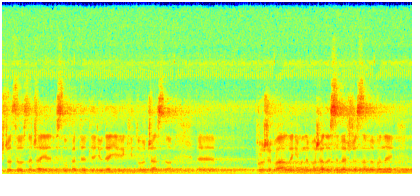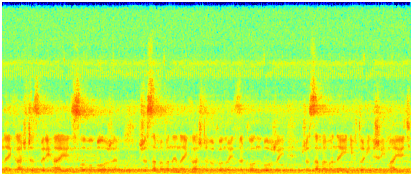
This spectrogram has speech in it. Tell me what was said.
що це означає слухати для юдеїв, які тогочасно е, проживали, і вони вважали себе, що саме вони найкраще зберігають Слово Боже, що саме вони найкраще виконують закон Божий, що саме вони і ніхто інший мають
